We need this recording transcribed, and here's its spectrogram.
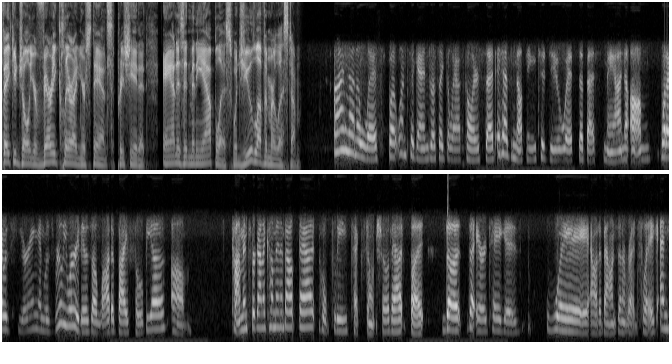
Thank you, Joel. You're very clear on your stance. Appreciate it. Anne is in Minneapolis. Would you love him or list him? I'm gonna list, but once again, just like the last caller said, it has nothing to do with the best man. Um, what I was hearing and was really worried is a lot of biphobia. Um, comments were gonna come in about that. Hopefully, texts don't show that, but the the air tag is way out of bounds and a red flag, and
